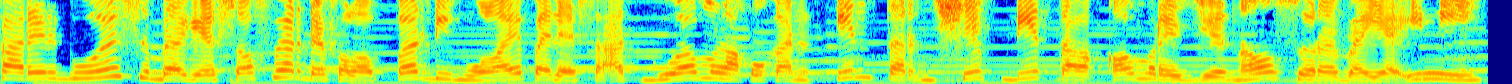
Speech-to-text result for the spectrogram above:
Karir gue sebagai software developer dimulai pada saat gue melakukan internship di Telkom Regional Surabaya ini.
